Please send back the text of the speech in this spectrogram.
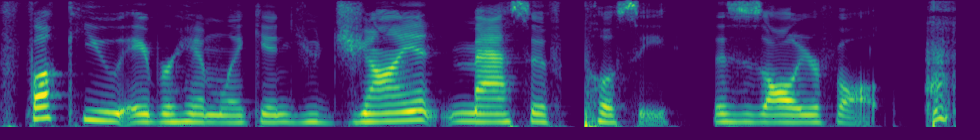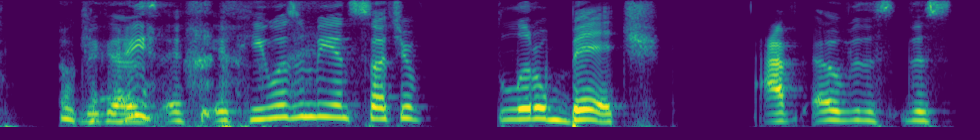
fuck you, Abraham Lincoln, you giant, massive pussy. This is all your fault. Okay. Because if, if he wasn't being such a little bitch after, over this, this,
